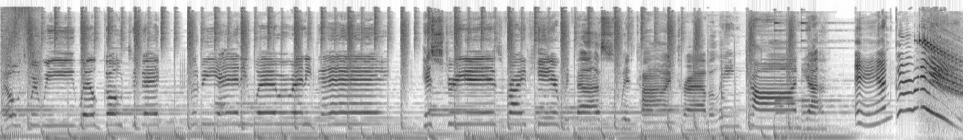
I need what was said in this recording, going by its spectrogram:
knows where we will go today? Could be anywhere or any day. History is right here with us with time traveling Tonya And Gertie!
